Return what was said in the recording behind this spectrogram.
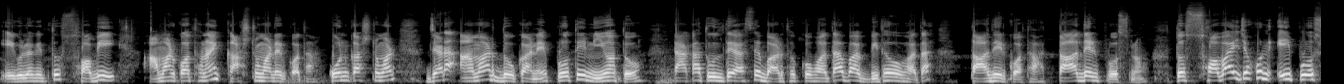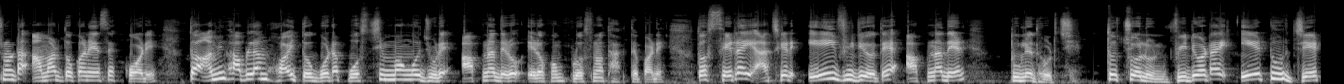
এগুলো কিন্তু সবই আমার কথা নয় কাস্টমারের কথা। কোন কাস্টমার যারা আমার দোকানে প্রতিনিয়ত টাকা তুলতে আসে বার্ধক্য ভাতা বা বিধবা ভাতা তাদের কথা, তাদের প্রশ্ন। তো সবাই যখন এই প্রশ্নটা আমার দোকানে এসে করে, তো আমি ভাবলাম হয়তো গোটা পশ্চিমবঙ্গ জুড়ে আপনাদেরও এরকম প্রশ্ন থাকতে পারে। তো সেটাই আজকের এই ভিডিওতে আপনাদের তুলে ধরছি। তো চলুন, ভিডিওটায় এ টু জেড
